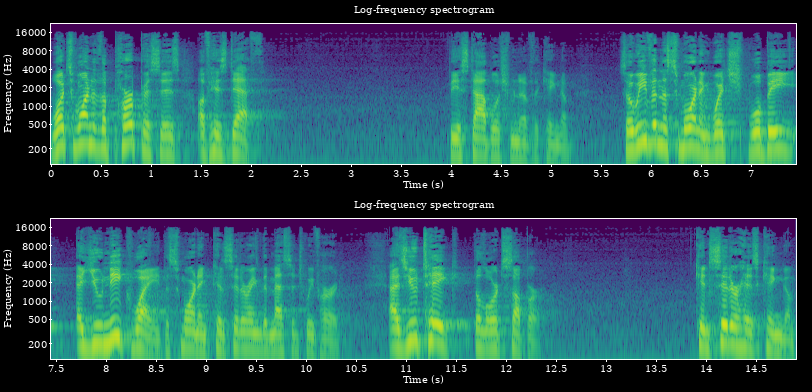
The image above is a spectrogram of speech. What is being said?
what's one of the purposes of his death? The establishment of the kingdom. So, even this morning, which will be a unique way this morning, considering the message we've heard, as you take the Lord's Supper, consider his kingdom,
